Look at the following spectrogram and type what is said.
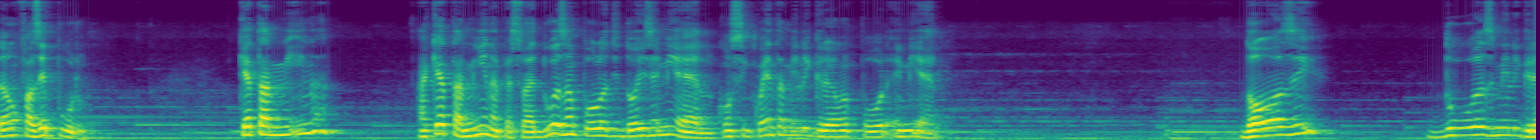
Então, fazer puro. Ketamina a ketamina, pessoal, é duas ampolas de 2 ml com 50 mg por ml. Dose 2 mg,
